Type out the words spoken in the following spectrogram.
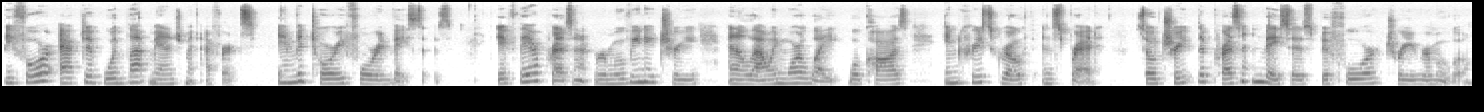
Before active woodlot management efforts, inventory for invasives. If they are present, removing a tree and allowing more light will cause increased growth and spread, so treat the present invasives before tree removal.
